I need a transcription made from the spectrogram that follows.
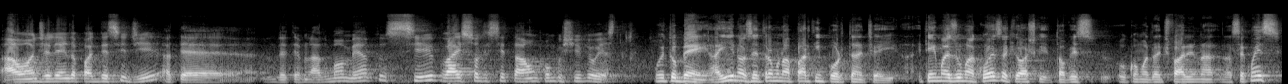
Aonde ele ainda pode decidir, até um determinado momento, se vai solicitar um combustível extra. Muito bem, aí nós entramos na parte importante aí. Tem mais uma coisa que eu acho que talvez o comandante fale na, na sequência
